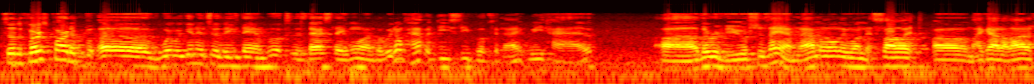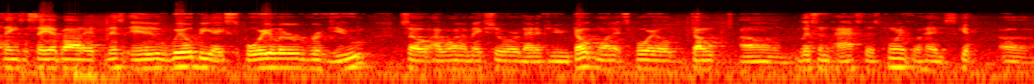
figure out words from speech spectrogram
so the first part of uh, when we get into these damn books is that's day one. But we don't have a DC book tonight. We have uh, the review of Shazam. Now, I'm the only one that saw it. Um, I got a lot of things to say about it. This is will be a spoiler review. So I want to make sure that if you don't want it spoiled, don't um, listen past this point. Go ahead and skip, uh,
